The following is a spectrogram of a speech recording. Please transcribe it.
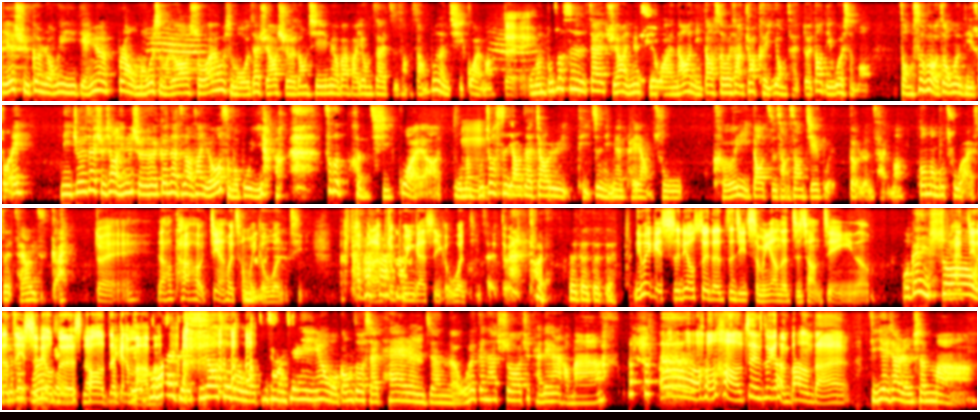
也许更容易一点。因为不然，我们为什么都要说，哎，为什么我在学校学的东西没有办法用在职场上？不是很奇怪吗？对，我们不就是在学校里面学完，然后你到社会上就要可以用才对？到底为什么总是会有这种问题？说，哎，你觉得在学校里面学的跟在职场上有什么不一样？这个很奇怪啊！我们不就是要在教育体制里面培养出可以到职场上接轨的人才吗？都弄不出来，所以才要一直改。对，然后他好竟然会成为一个问题，他本来就不应该是一个问题才对。对，对，对，对，对。你会给十六岁的自己什么样的职场建议呢？我跟你说，你还记得自己十六岁的时候在干嘛吗？不会给十六岁的我职场建议，因为我工作实在太认真了。我会跟他说去谈恋爱好吗？哦，很好，这也是一个很棒的答案。体验一下人生嘛。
